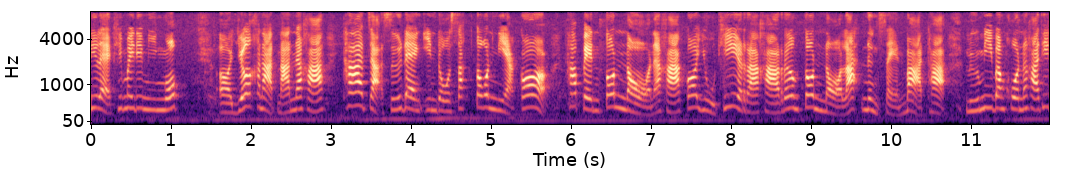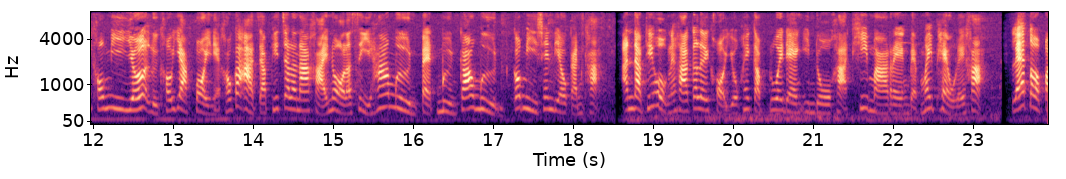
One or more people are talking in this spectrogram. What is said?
นี่แหละที่ไม่ได้มีงบเเยอะขนาดนั้นนะคะ ถ้าจะซื้อแดงอินโดสักต้นเนี่ยก็ถ้าเป็นต้นหน่อนะคะ ก็อยู่ที่ราคาเริ่มต้นหน่อละ 1 0 0 0 0แบาทค่ะ หรือมีบางคนนะคะที่เขามีเยอะหรือเขาอยากปล่อยเนี่ยเขาก็อาจจะพิจารณาขายหน่อละ 4 5 0 0 0 0 8 0 0 0 0 9 0 0 0 0ก็มีเช่นเดียวกันค่ะ อันดับที่ 6 นะคะ ก็เลยขอยกให้กับกล้วยแดงอินโดค่ะ ที่มาแรงแบบไม่แผ่วเลยค่ะ และต่อไป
